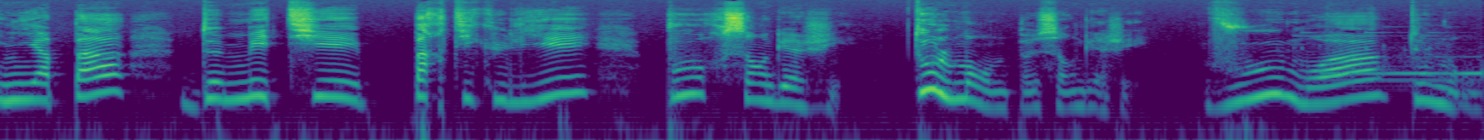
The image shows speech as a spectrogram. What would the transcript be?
il n'y a pas de métier particulier pour s'engager. Tout le monde peut s'engager. Vous, moi, tout le monde.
